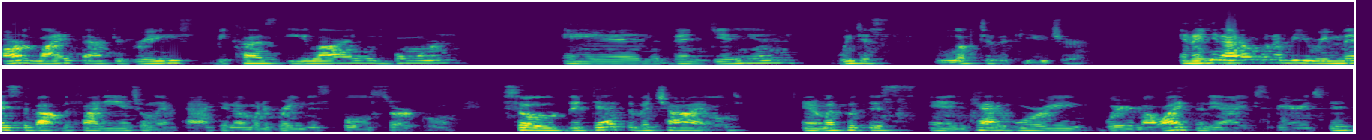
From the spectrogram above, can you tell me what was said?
our life after grief, because Eli was born and then Gideon, we just look to the future. And again, I don't want to be remiss about the financial impact, and I want to bring this full circle. So, the death of a child, and I'm going to put this in category where my wife and I experienced it.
